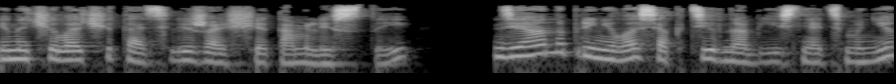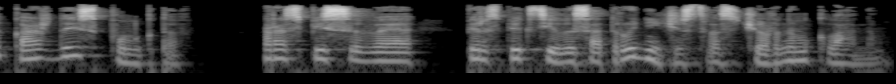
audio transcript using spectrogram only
и начала читать лежащие там листы, Диана принялась активно объяснять мне каждый из пунктов, расписывая перспективы сотрудничества с черным кланом.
